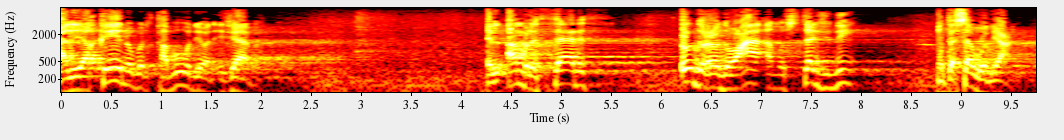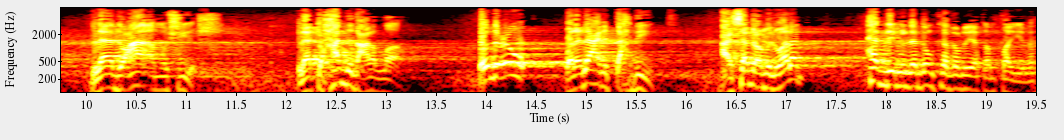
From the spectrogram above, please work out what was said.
اليقين بالقبول والإجابة. الأمر الثالث ادعو دعاء مستجدي متسول يعني لا دعاء مشير لا تحدد على الله. ادعو ولا داعي للتحديد. عايز تدعو بالولد؟ هب لي من لدنك ذرية طيبة.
